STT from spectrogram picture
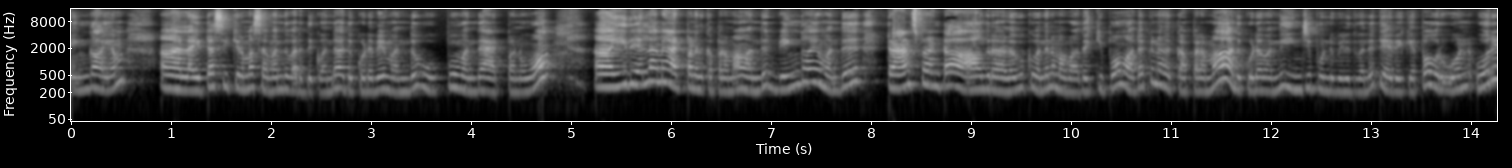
வெங்காயம் லைட்டாக சீக்கிரமாக செவந்து வரதுக்கு வந்து அது கூடவே வந்து உப்பு வந்து ஆட் பண்ணுவோம். இது எல்லாமே ஆட் பண்ணதுக்கப்புறமா வந்து வெங்காயம் வந்து டிரான்ஸ்பரண்ட்டாக ஆகுற அளவுக்கு வந்து நம்ம வதக்கிப்போம். வதக்குனதுக்கப்புறமா அது கூட வந்து இஞ்சி பூண்டு விழுது வந்து தேவைக்கேற்ப ஒரு ஒன் ஒரு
